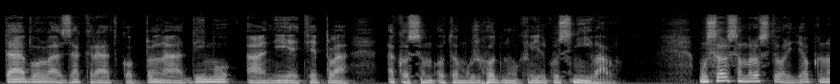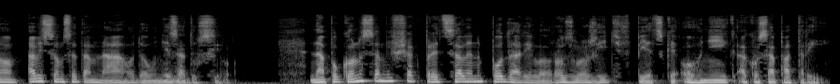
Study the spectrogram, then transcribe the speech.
Tá bola zakrátko plná dymu a nie tepla, ako som o tom už hodnú chvíľku sníval. Musel som roztvoriť okno, aby som sa tam náhodou nezadusil. Napokon sa mi však predsa len podarilo rozložiť v piecke ohník, ako sa patrí.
